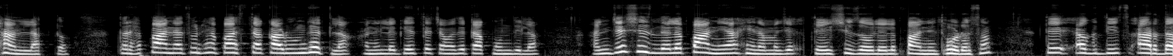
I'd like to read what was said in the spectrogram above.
छान लागतं. तर ह्या पाण्यातून ह्या पास्ता काढून घेतला आणि लगेच त्याच्यामध्ये टाकून दिला. आणि जे शिजलेलं पाणी आहे ना म्हणजे ते शिजवलेलं पाणी थोडंसं ते अगदीच अर्धा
